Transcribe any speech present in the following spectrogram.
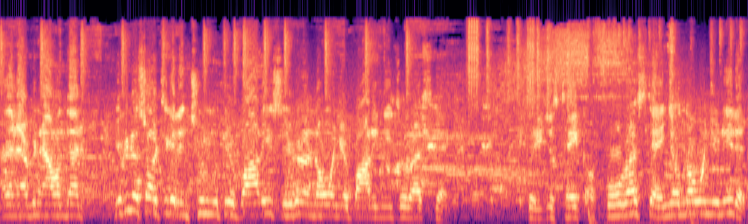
And then every now and then, you're going to start to get in tune with your body, so you're going to know when your body needs a rest day. So you just take a full rest day, and you'll know when you need it.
